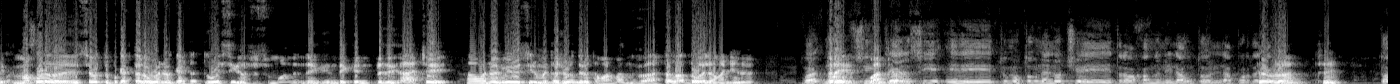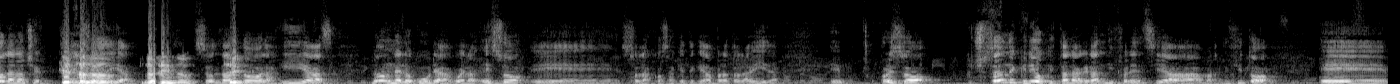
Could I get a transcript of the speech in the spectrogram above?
bu- me acuerdo de ese auto porque hasta lo bueno que hasta tu vecino se sumó, ¿entendés? Gente que ah, che, ah, bueno, es mi vecino, me está ayudando y lo estamos armando hasta las 2 de la mañana. Bueno, no, Tres, sí, cuatro. claro, sí. eh, estuvimos toda una noche trabajando en el auto en la puerta ¿Te de la acordás? Sí. Toda la noche. Eso es lo, día. lo lindo. Sí. soldando las guías. No, una locura. Bueno, eso eh, son las cosas que te quedan para toda la vida. Eh, por eso, ¿sabes dónde creo que está la gran diferencia, Martincito? Eh,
